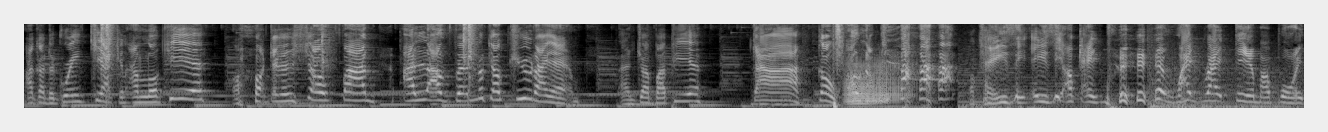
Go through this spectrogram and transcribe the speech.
I got the green key I can unlock here. Oh, this is so fun. I love it. Look how cute I am. And jump up here. Ah, go. Oh, no. Okay, easy, easy. Okay. wait right there, my boy.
